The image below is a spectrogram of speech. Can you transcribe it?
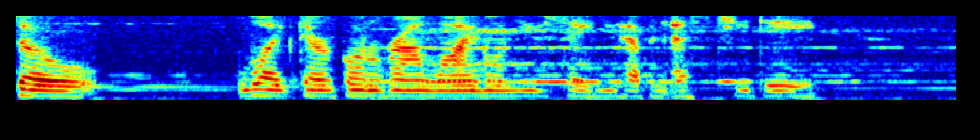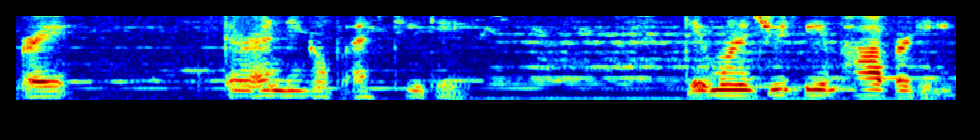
So like they're going around lying on you saying you have an STD, right? They're ending up STDs. They wanted you to be in poverty.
